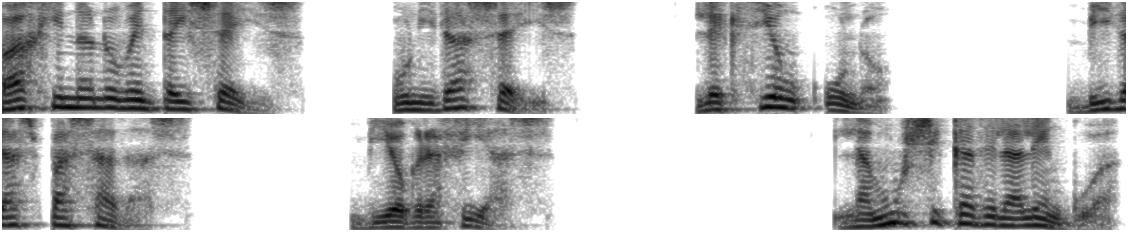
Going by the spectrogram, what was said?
Página 96, Unidad 6, Lección 1. Vidas pasadas. Biografías. La música de la lengua.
